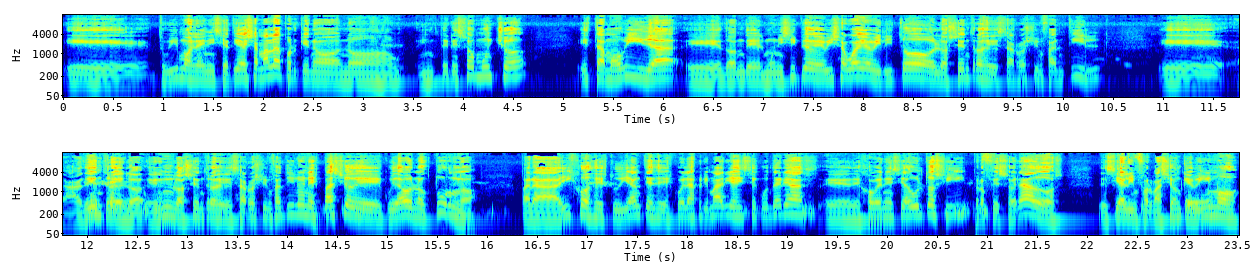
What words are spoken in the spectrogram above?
eh, tuvimos la iniciativa de llamarla porque nos no interesó mucho esta movida eh, donde el municipio de Villaguay habilitó los centros de desarrollo infantil, eh, adentro de en los centros de desarrollo infantil, un espacio de cuidado nocturno para hijos de estudiantes de escuelas primarias y secundarias, eh, de jóvenes y adultos y profesorados. Decía la información que vimos,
